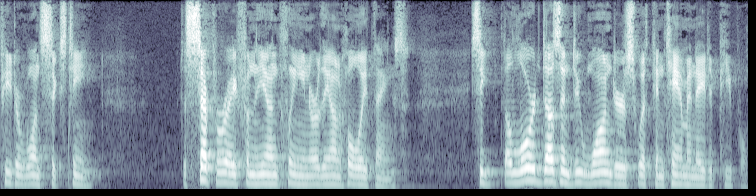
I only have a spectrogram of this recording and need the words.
peter 1.16 to separate from the unclean or the unholy things see the lord doesn't do wonders with contaminated people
